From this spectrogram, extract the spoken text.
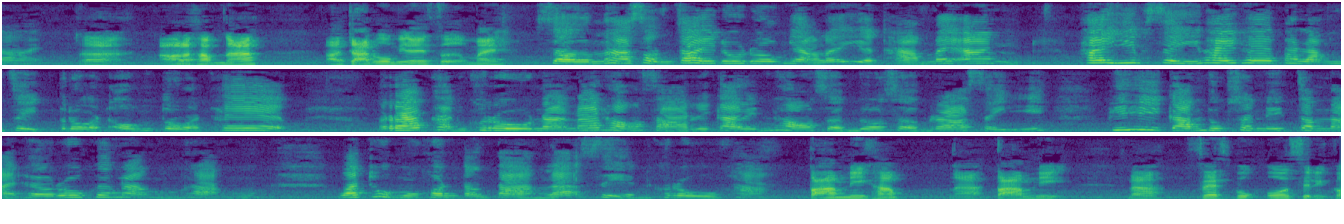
ได้ อ่าเอาละครับนะ อาจารย์โอมีอะไรเสริมไหม เสริมนะคะสนใจดูดวงอย่างละเอียดถามไม่อั้นไพ่ยิปซีไพ่เทพพลังจิตตรวจองค์ตรวจเทพ รับขันครูณหน้าทองสาริกาลิ้นทองเสริมดวงเสริมราศีพิธีกรรมทุกชนิดจำหน่ายเทวรูปเครื่องรางของขลัง วัตถุมงคลต่างๆ และเสียนครูค่ะ ตามนี้ครับนะตามนี้นะ Facebook โอสิริก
